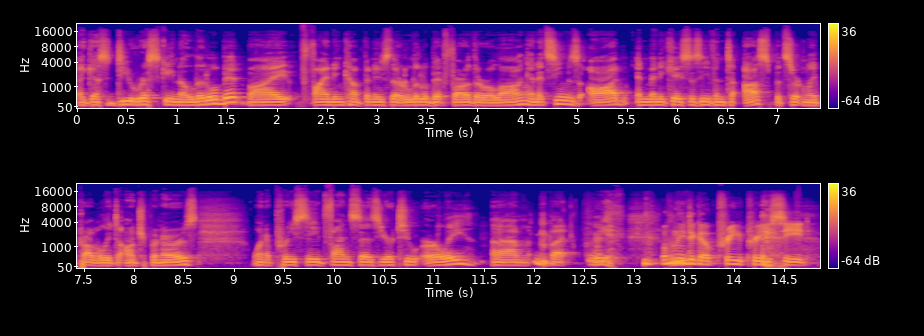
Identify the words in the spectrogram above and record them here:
I guess, de risking a little bit by finding companies that are a little bit farther along. And it seems odd in many cases, even to us, but certainly probably to entrepreneurs when a pre-seed fund says you're too early. Um, but we we'll need to go pre-pre-seed.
